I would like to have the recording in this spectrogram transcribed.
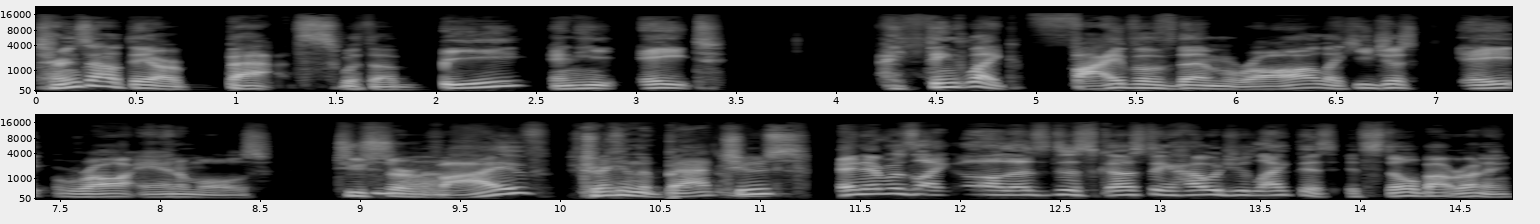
Turns out they are bats with a B, and he ate, I think, like five of them raw. Like he just ate raw animals to survive. Drinking the bat mm-hmm. juice? And everyone's like, oh, that's disgusting. How would you like this? It's still about running.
